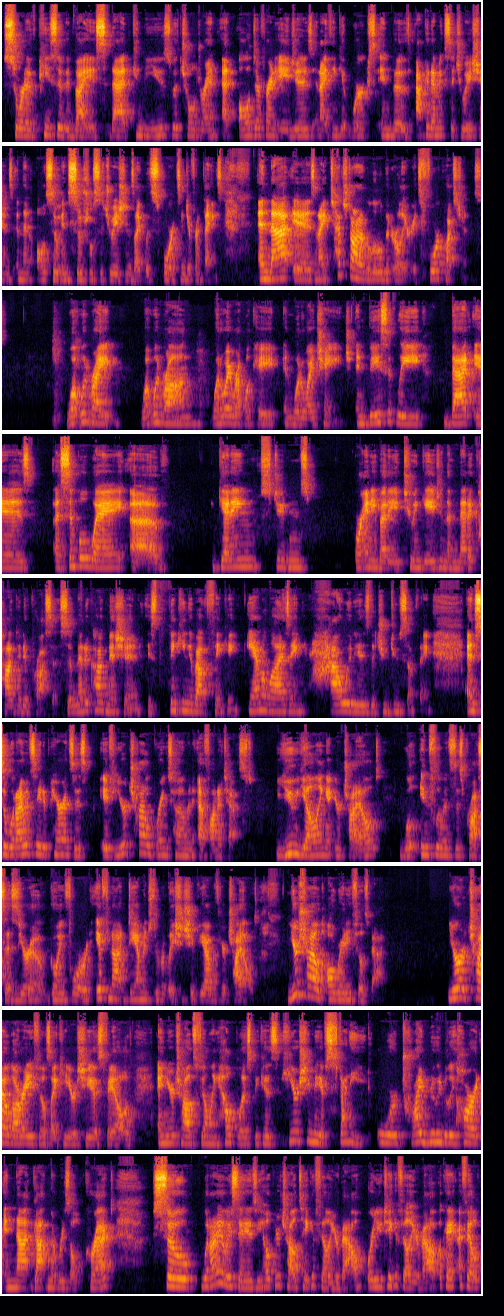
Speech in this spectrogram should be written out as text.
sort of piece of advice that can be used with children at all different ages. And I think it works in both academic situations and then also in social situations like with sports and different things. And that is, and I touched on it a little bit earlier, it's four questions What went right? What went wrong? What do I replicate? And what do I change? And basically, that is a simple way of getting students or anybody to engage in the metacognitive process. So, metacognition is thinking about thinking, analyzing how it is that you do something. And so, what I would say to parents is if your child brings home an F on a test, you yelling at your child will influence this process zero going forward, if not damage the relationship you have with your child. Your child already feels bad your child already feels like he or she has failed and your child's feeling helpless because he or she may have studied or tried really really hard and not gotten the result correct? So what i always say is you help your child take a failure bow or you take a failure bow okay i failed.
